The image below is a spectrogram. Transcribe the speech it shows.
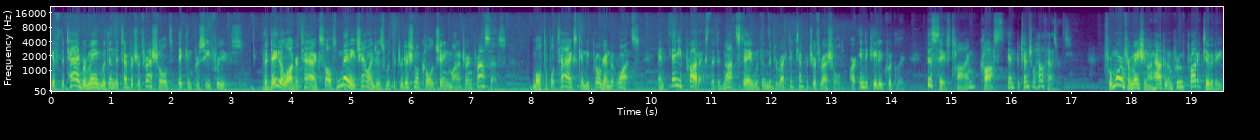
If the tag remained within the temperature thresholds, it can proceed for use. The data logger tag solves many challenges with the traditional cold chain monitoring process. Multiple tags can be programmed at once, and any products that did not stay within the directed temperature threshold are indicated quickly. This saves time, costs, and potential health hazards. For more information on how to improve productivity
